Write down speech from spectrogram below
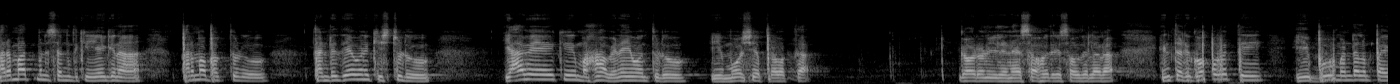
పరమాత్మని సన్నిధికి ఏగిన పరమభక్తుడు తండ్రి దేవునికి ఇష్టడు యావేకి మహా వినయవంతుడు ఈ మోషే ప్రవక్త. గౌరవనీయులైన సహోదరి సహోదరులరా ఇంతటి గొప్ప వ్యక్తి ఈ భూమండలంపై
